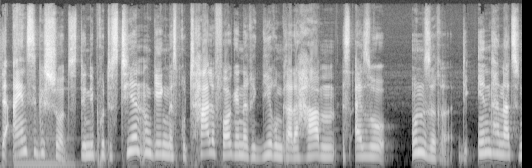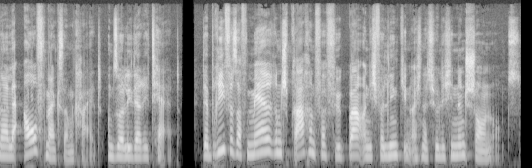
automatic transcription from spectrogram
Der einzige Schutz, den die Protestierenden gegen das brutale Vorgehen der Regierung gerade haben, ist also unsere, die internationale Aufmerksamkeit und Solidarität. Der Brief ist auf mehreren Sprachen verfügbar und ich verlinke ihn euch natürlich in den Show Notes.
